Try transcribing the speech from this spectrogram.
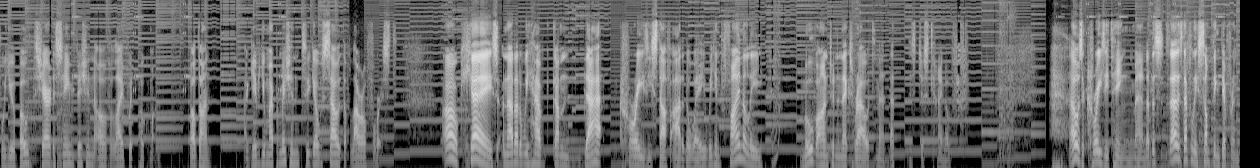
For you both share the same vision of life with Pokemon. Well done. I give you my permission to go south of Laurel Forest. Okay, so now that we have gotten that crazy stuff out of the way, we can finally move on to the next route. Man, that is just kind of... That was a crazy thing, man. That is, that is definitely something different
